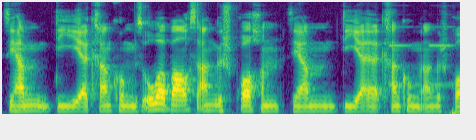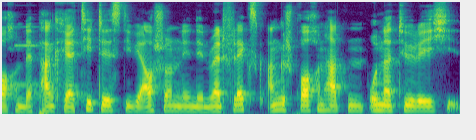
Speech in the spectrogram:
Sie haben die Erkrankungen des Oberbauchs angesprochen. Sie haben die Erkrankungen angesprochen der Pankreatitis, die wir auch schon in den Red Flags angesprochen hatten. Und natürlich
